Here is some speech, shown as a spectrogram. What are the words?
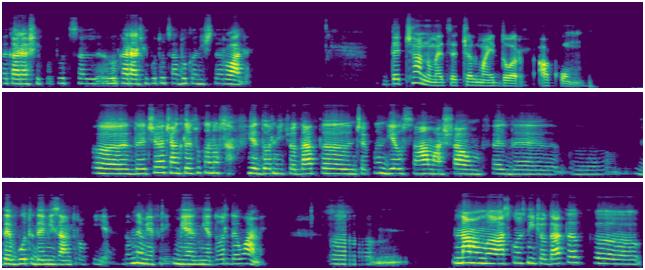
pe care, aș fi putut să care ar fi putut să aducă niște roade. De ce anume ți cel mai dor acum? Uh, de ceea ce am crezut că nu o să fie dor niciodată, începând eu să am așa un fel de uh, debut de mizantropie. Domne, mi-e, fri- mi-e, mi-e dor de oameni. Uh, n-am ascuns niciodată că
